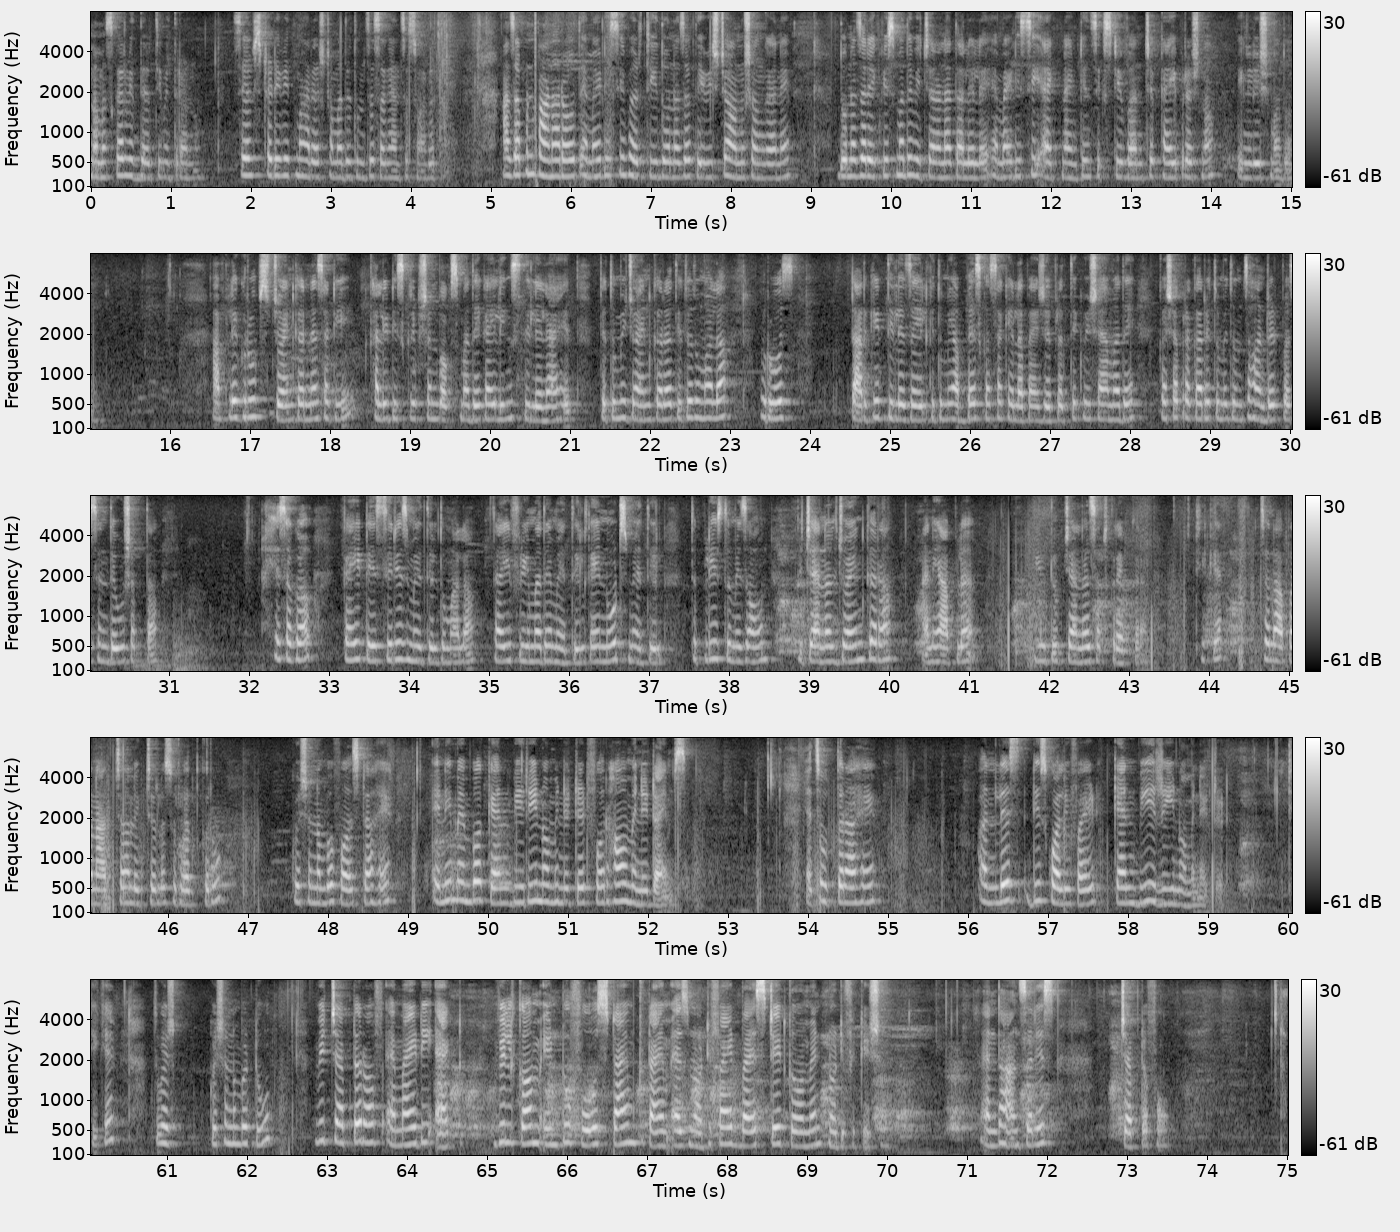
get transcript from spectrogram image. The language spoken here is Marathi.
नमस्कार विद्यार्थी मित्रांनो. सेल्फ स्टडी विथ महाराष्ट्रामध्ये तुमचं सगळ्यांचं स्वागत आहे. आज आपण पाहणार आहोत एम आय डी सी भरती दोन हजार तेवीसच्या अनुषंगाने. दोन हजार एकवीसमध्ये विचारण्यात आलेले M I D C act nineteen sixty वनचे काही प्रश्न इंग्लिशमधून. आपले ग्रुप्स जॉईन करण्यासाठी खाली डिस्क्रिप्शन बॉक्समध्ये काही लिंक्स दिलेल्या आहेत. ते तुम्ही जॉईन करा. तिथे तुम्हाला रोज टार्गेट दिले जाईल की तुम्ही अभ्यास कसा केला पाहिजे? प्रत्येक विषयामध्ये कशा प्रकारे तुम्ही तुमचं हंड्रेड पर्सेंट देऊ शकता? हे सगळं काही टेस्ट सिरीज मिळतील तुम्हाला काही फ्रीमध्ये मिळतील काही नोट्स मिळतील. तर प्लीज तुम्ही जाऊन ते चॅनल जॉईन करा आणि आपलं यूट्यूब चॅनल सबस्क्राईब करा. ठीक आहे? चला आपण आजच्या लेक्चरला सुरुवात करू. क्वेश्चन नंबर फर्स्ट आहे any member can be renominated for how many times याचं उत्तर आहे unless disqualified can be renominated ठीक आहे? तो question number two which chapter of M I D act will come into force time to time as notified by state government notification and the answer is chapter four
